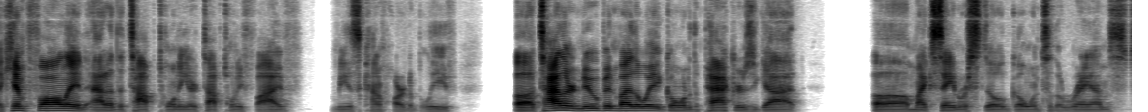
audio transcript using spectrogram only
Like him falling out of the top 20 or top 25, for me, is kind of hard to believe. Uh, Tyler Nubin, by the way, going to the Packers. You got uh, Mike Sainristil going to the Rams.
